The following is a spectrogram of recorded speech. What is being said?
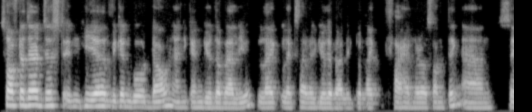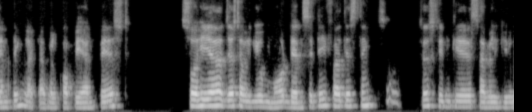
So after that, just in here, we can go down and you can give the value like let's I will give the value to like 500 or something and same thing like I will copy and paste. So here just I will give more density for this thing. So just in case I will give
